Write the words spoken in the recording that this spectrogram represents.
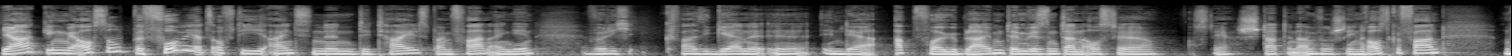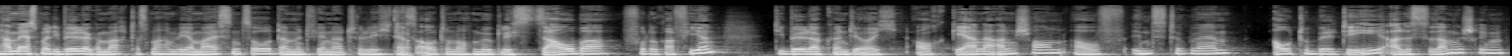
Ja, ging mir auch so. Bevor wir jetzt auf die einzelnen Details beim Fahren eingehen, würde ich quasi gerne äh, in der Abfolge bleiben, denn wir sind dann aus der aus der Stadt in Anführungsstrichen rausgefahren und haben erstmal die Bilder gemacht. Das machen wir ja meistens so, damit wir natürlich ja. das Auto noch möglichst sauber fotografieren. Die Bilder könnt ihr euch auch gerne anschauen auf Instagram, autobild.de, alles zusammengeschrieben.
